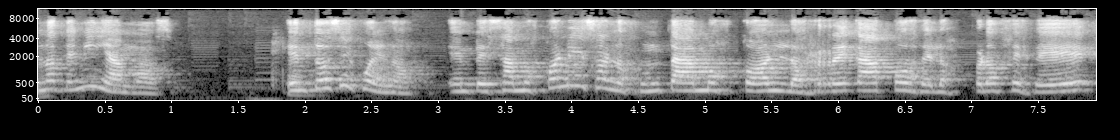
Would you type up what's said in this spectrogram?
no teníamos. Entonces, bueno, empezamos con eso, nos juntamos con los recapos de los profes de,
